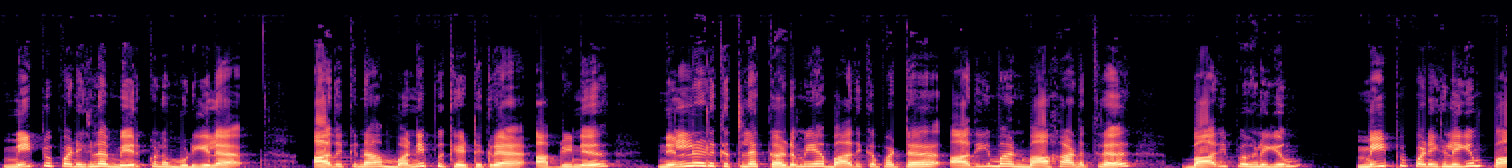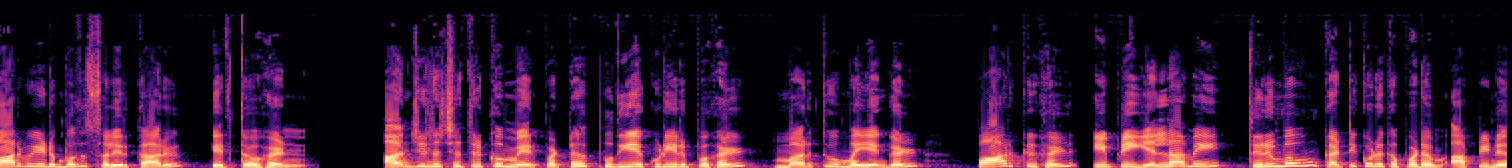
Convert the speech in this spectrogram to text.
மீட்பு பணிகளை மேற்கொள்ள முடியல. அதுக்கு நான் மன்னிப்பு கேட்டுக்கிறேன் அப்படின்னு நிலநடுக்கத்துல கடுமையா பாதிக்கப்பட்ட அதியமான் மாகாணத்துல பாதிப்புகளையும் மீட்பு பணிகளையும் பார்வையிடும்போது சொல்லியிருக்காரு எர்தோகன். அஞ்சு லட்சத்திற்கும் மேற்பட்ட புதிய குடியிருப்புகள் மருத்துவ மையங்கள் பார்க்குகள் இப்படி எல்லாமே திரும்பவும் கட்டி கொடுக்கப்படும் அப்படின்னு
